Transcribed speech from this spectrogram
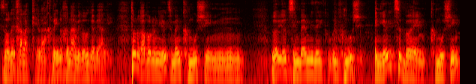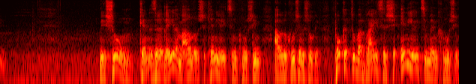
זה הולך על הקלח, ואין לך נמי, לא לגבי עלי. טוב, רבונן יוצאים בהם כמושים, לא יוצאים בהם מידי כמושים. אין יוצא בהם כמושים, משום, כן, זה לעיל אמרנו שכן יועצים כמושים, אבל לא כמושים ושלוקים. פה כתוב בברייסה שאין יועצים והם כמושים.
